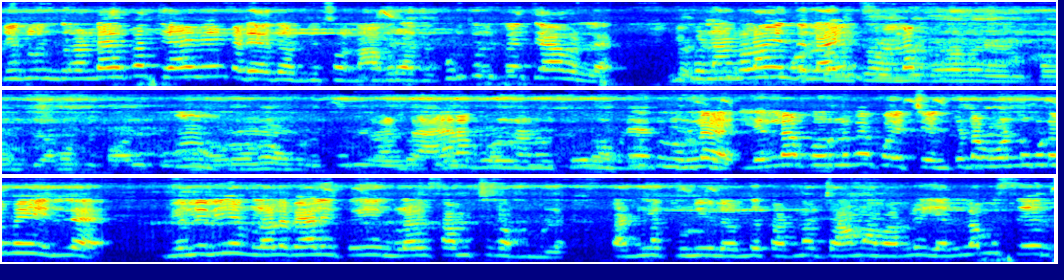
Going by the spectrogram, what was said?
எங்களுக்கு இந்த ரெண்டாயிரம் ரூபாய் தேவையே கிடையாது அப்படின்னு சொன்னா. அவர் அதை கொடுத்துருக்கே தேவையில்ல. இப்ப நாங்களாம் இந்த புரிய கொடுக்கணும்ல எல்லா பொருளுமே போயிடுச்சு. என்கிட்ட ஒண்ணு கூடமே இல்ல. வெளியிலயும் எங்களால வேலைக்கு போய் எங்களால சமைச்சு சாப்பிட முடியல. கட்டின துணியில இருந்து கட்டின ஜாமான் வரல. எல்லாமே சேரு.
